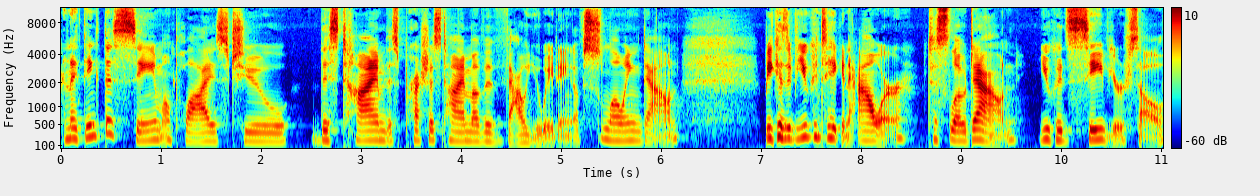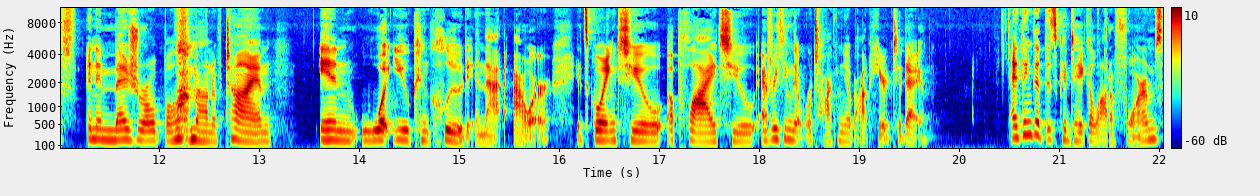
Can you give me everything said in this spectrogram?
And I think the same applies to this time, this precious time of evaluating, of slowing down. Because if you can take an hour to slow down, you could save yourself an immeasurable amount of time in what you conclude in that hour. It's going to apply to everything that we're talking about here today. I think that this could take a lot of forms.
